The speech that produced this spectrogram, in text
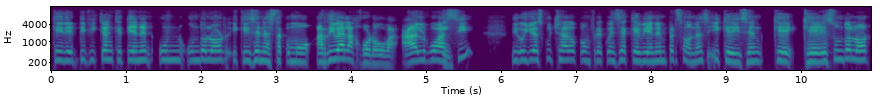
que identifican que tienen un, un dolor y que dicen hasta como arriba de la joroba, algo Sí. así. Digo, yo he escuchado con frecuencia que vienen personas y que dicen que, que es un dolor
